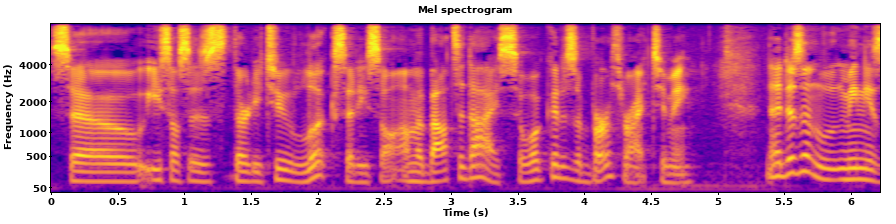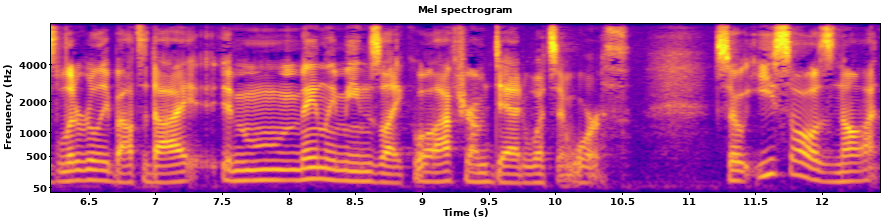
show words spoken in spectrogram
So Esau says, 32, Look, said Esau, I'm about to die, so what good is a birthright to me? Now, it doesn't mean he's literally about to die. It mainly means, like, well, after I'm dead, what's it worth? So Esau is not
